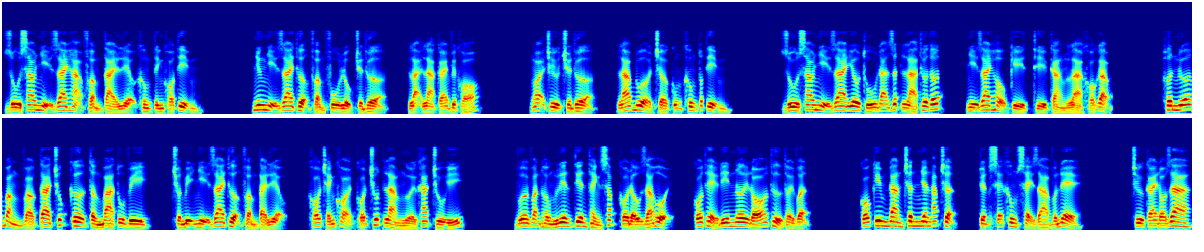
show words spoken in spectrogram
dù sao nhị giai hạ phẩm tài liệu không tính khó tìm. Nhưng nhị giai thượng phẩm phụ lục truyền thừa lại là cái việc khó. Ngoại trừ truyền thừa, lá bùa chờ cũng không tốt tìm. Dù sao nhị giai yêu thú đã rất là thưa thớt, nhị giai hậu kỳ thì càng là khó gặp. Hơn nữa bằng vào ta trúc cơ tầng ba tu vi, chuẩn bị nhị giai thượng phẩm tài liệu, khó tránh khỏi có chút làm người khác chú ý. Vừa vạn hồng liên tiên thành sắp có đấu giá hội, có thể đi nơi đó thử thời vận. Có kim đan chân nhân áp trận, tuyệt sẽ không xảy ra vấn đề. Trừ cái đó ra,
